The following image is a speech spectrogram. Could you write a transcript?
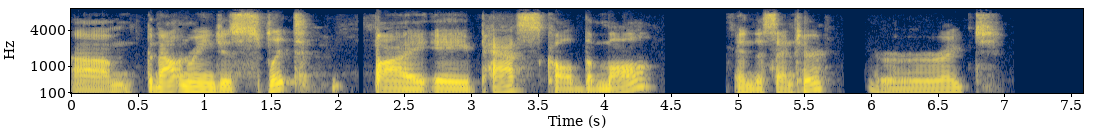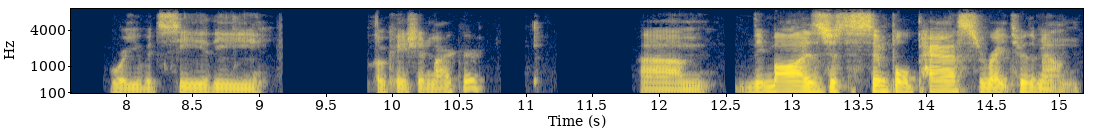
Um, the mountain range is split by a pass called the Maw in the center, right where you would see the location marker. Um, the Maw is just a simple pass right through the mountain.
